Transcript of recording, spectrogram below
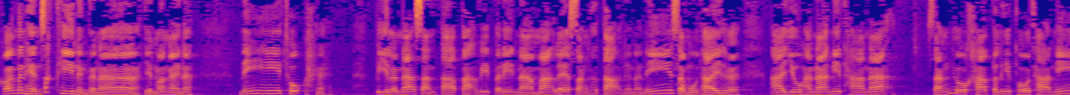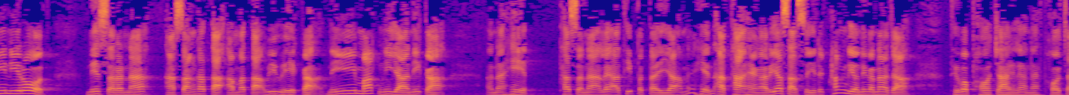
ขอให้มันเห็นสักทีหนึ่งเถอะนะ เห็นว่าไงนะ นี่ทุกปีละนะสันตาปะวิปริณามะและสังคตะเนี่ยนะนี้สมุทัยใช่ไหม อายุหนะนิธานะ สังโยคะปริโพธานี้นิโรธนิสรณะอสังคตะอมตะวิเวกะ นี้มักนิยานิกะอนาเหตุทัศนะและอธิปไตยะไม่เห็นอัฏฐะแห่งอริยสัจสี่ได้ครั้งเดียวนี่ก็น่าจะถือว่าพอใจแล้วนะพอใจ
